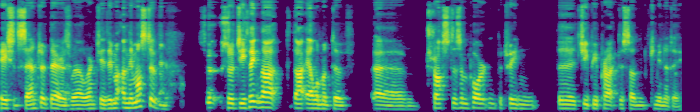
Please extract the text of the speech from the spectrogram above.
patient centered there as well, weren't you? They, and they must have. So, so do you think that that element of um, trust is important between the GP practice and community?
